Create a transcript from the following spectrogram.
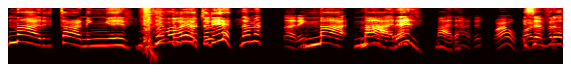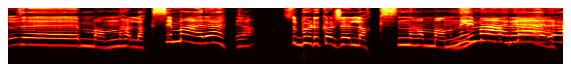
nærterninger. Hva heter de? Nei, men Næring. Mæ mærer. mærer. mærer. Wow, hva I er stedet for for at uh, mannen har laks i mære, Ja. Så burde kanskje laksen ha mannen i I mære. mære.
